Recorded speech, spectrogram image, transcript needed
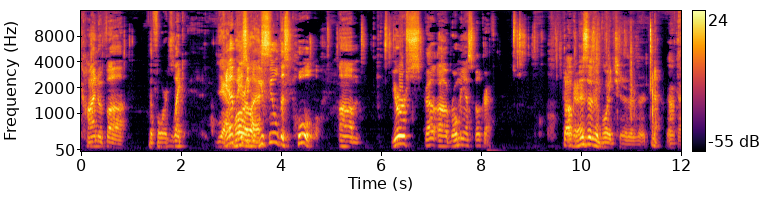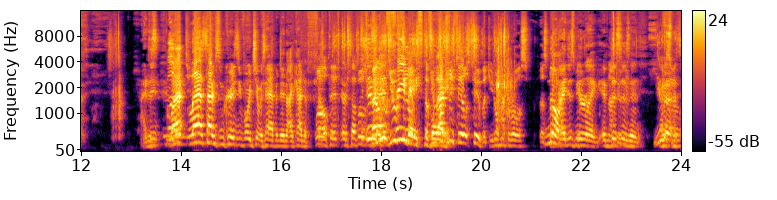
kind of uh the force. like Yeah, yeah, more basically or less. you feel this pull. Um, your spell, uh, roll me a spellcraft. Okay. This isn't blade shit, is it? No. Okay. I just Dude, la- but- last time some crazy void shit was happening, I kind of felt Well- it or something. Well, Dude, no, you free feel- base the You actually feel it too, but you don't have to roll a, spell no, check. I just mean You're like if not this doing it. Isn't. You This know, was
